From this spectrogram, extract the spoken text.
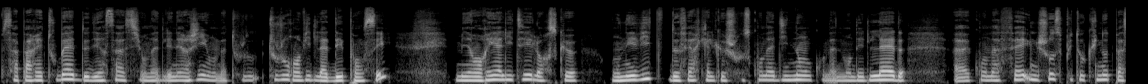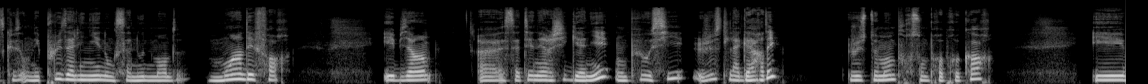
Ça paraît tout bête de dire ça, si on a de l'énergie, on a toujours envie de la dépenser. Mais en réalité, lorsque on évite de faire quelque chose, qu'on a dit non, qu'on a demandé de l'aide, euh, qu'on a fait une chose plutôt qu'une autre parce qu'on est plus aligné, donc ça nous demande moins d'efforts, eh bien, euh, cette énergie gagnée, on peut aussi juste la garder, justement pour son propre corps, et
